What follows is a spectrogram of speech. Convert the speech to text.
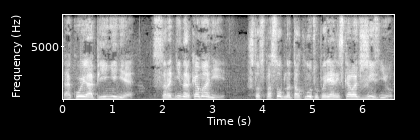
Такое опьянение сродни наркомании, что способно толкнуть упыря рисковать жизнью,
